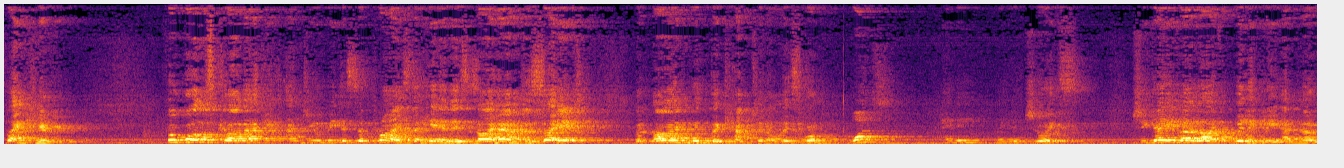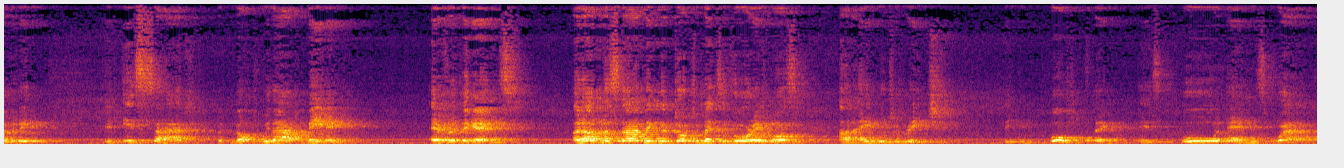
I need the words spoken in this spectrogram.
thank you. For once, Karnak, and you'll be as surprised to hear this as I am to say it, but I'm with the captain on this one. What? Penny made a choice. She gave her life willingly and nobly. It is sad, but not without meaning. Everything ends. An understanding that Dr. Mezzavore was unable to reach. The important thing is all ends well.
